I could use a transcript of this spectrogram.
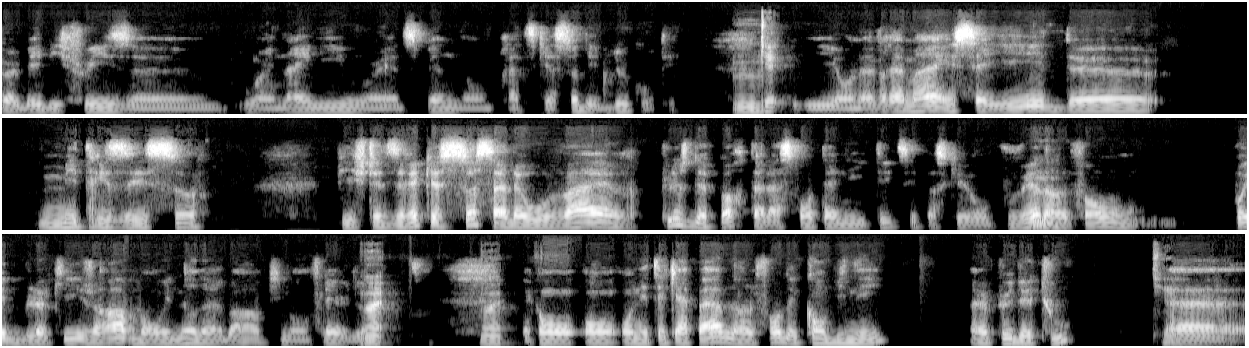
un, baby freeze euh, ou un 90 ou un headspin, on pratiquait ça des deux côtés. Et on a vraiment essayé de maîtriser ça. Puis je te dirais que ça, ça a ouvert plus de portes à la spontanéité, parce qu'on pouvait, dans le fond, pas être bloqué, genre ah, mon windmill d'un bord puis mon flare là. On, était capable, dans le fond, de combiner un peu de tout euh,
